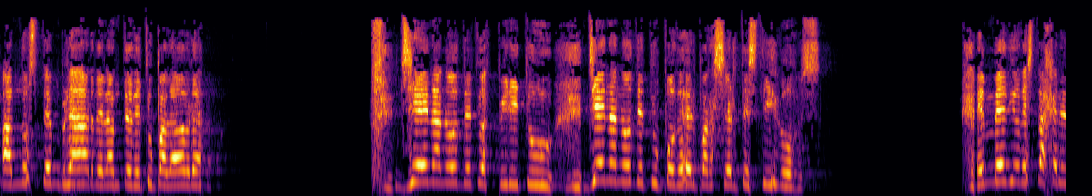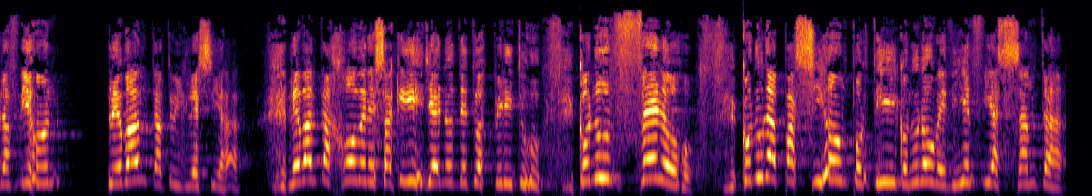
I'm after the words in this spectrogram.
haznos temblar delante de tu palabra. Llénanos de tu espíritu, llénanos de tu poder para ser testigos. En medio de esta generación, levanta tu iglesia. Levanta jóvenes aquí llenos de tu espíritu, con un celo, con una pasión por ti, con una obediencia santa,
